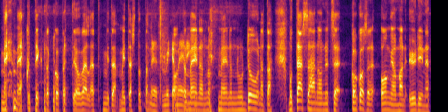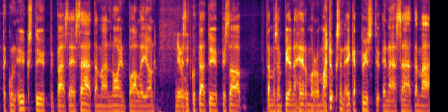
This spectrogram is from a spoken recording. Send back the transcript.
meemejä kun TikTok kopetti ovelle, että mitä, mitäs tota, niin, että mikä olette meinannut, meinannut duunata. Mutta tässähän on nyt se koko se ongelman ydin, että kun yksi tyyppi pääsee säätämään noin paljon, Juu. ja sitten kun tämä tyyppi saa tämmöisen pienen hermoromahduksen eikä pysty enää säätämään,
